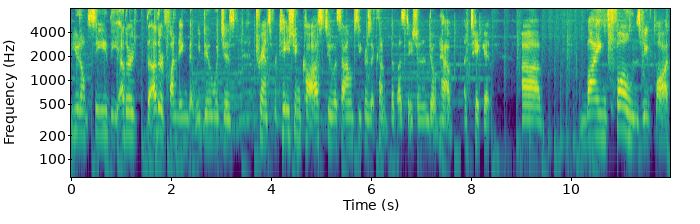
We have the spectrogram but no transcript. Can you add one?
you don't see the other the other funding that we do which is transportation costs to asylum seekers that come to the bus station and don't have a ticket. Uh, buying phones. We've bought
